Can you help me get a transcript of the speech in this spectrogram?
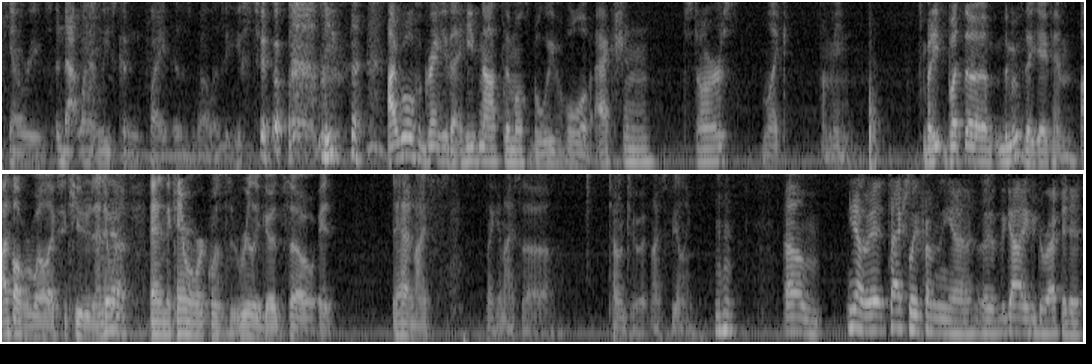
Keanu Reeves in that one at least couldn't fight as well as he used to. He's. I will grant you that he's not the most believable of action stars. Like, I mean, but he, but the the moves they gave him, I thought were well executed, and it Yeah. was and the camera work was really good. So it it had a nice like a nice uh, tone to it, nice feeling. Um, you know, it's actually from the uh, the, the guy who directed it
